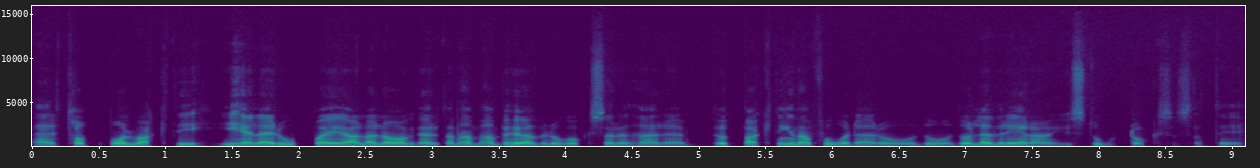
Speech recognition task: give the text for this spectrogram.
är toppmålvakt i, i hela Europa i alla lag där, utan han, han behöver nog också den här uppbackningen han får där och då, då levererar han ju stort också. Så det,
